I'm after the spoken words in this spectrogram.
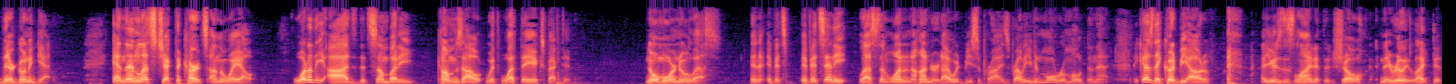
they're going to get. And then let's check the carts on the way out. What are the odds that somebody comes out with what they expected? No more, no less. And if it's if it's any less than one in a hundred, I would be surprised. Probably even more remote than that, because they could be out of I used this line at the show, and they really liked it.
